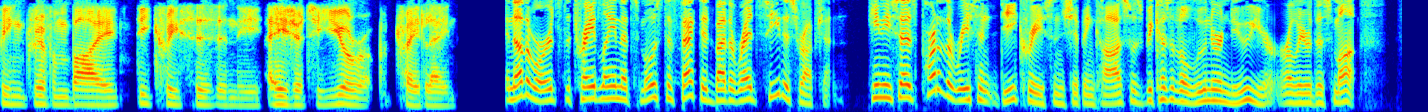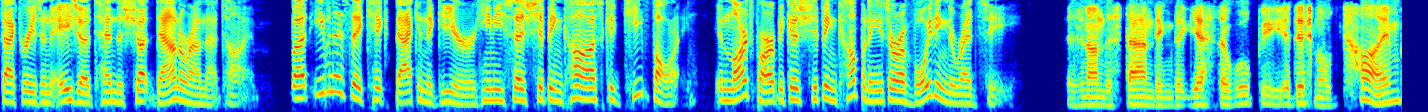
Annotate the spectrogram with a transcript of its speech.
being driven by decreases in the Asia to Europe trade lane. In other words, the trade lane that's most affected by the Red Sea disruption. Heaney says part of the recent decrease in shipping costs was because of the Lunar New Year earlier this month. Factories in Asia tend to shut down around that time. But even as they kick back into gear, Heaney says shipping costs could keep falling, in large part because shipping companies are avoiding the Red Sea. There's an understanding that yes, there will be additional time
